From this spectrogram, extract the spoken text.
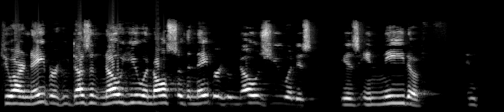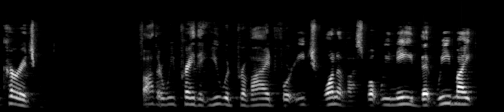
to our neighbor who doesn't know you and also the neighbor who knows you and is, is in need of encouragement. Father, we pray that you would provide for each one of us what we need, that we might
